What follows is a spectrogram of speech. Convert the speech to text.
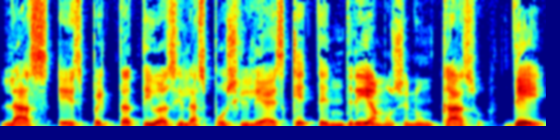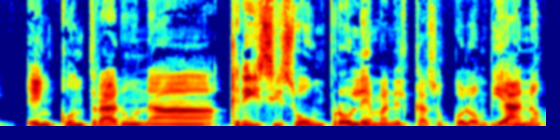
las expectativas y las posibilidades que tendríamos en un caso de encontrar una crisis o un problema en el caso colombiano,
